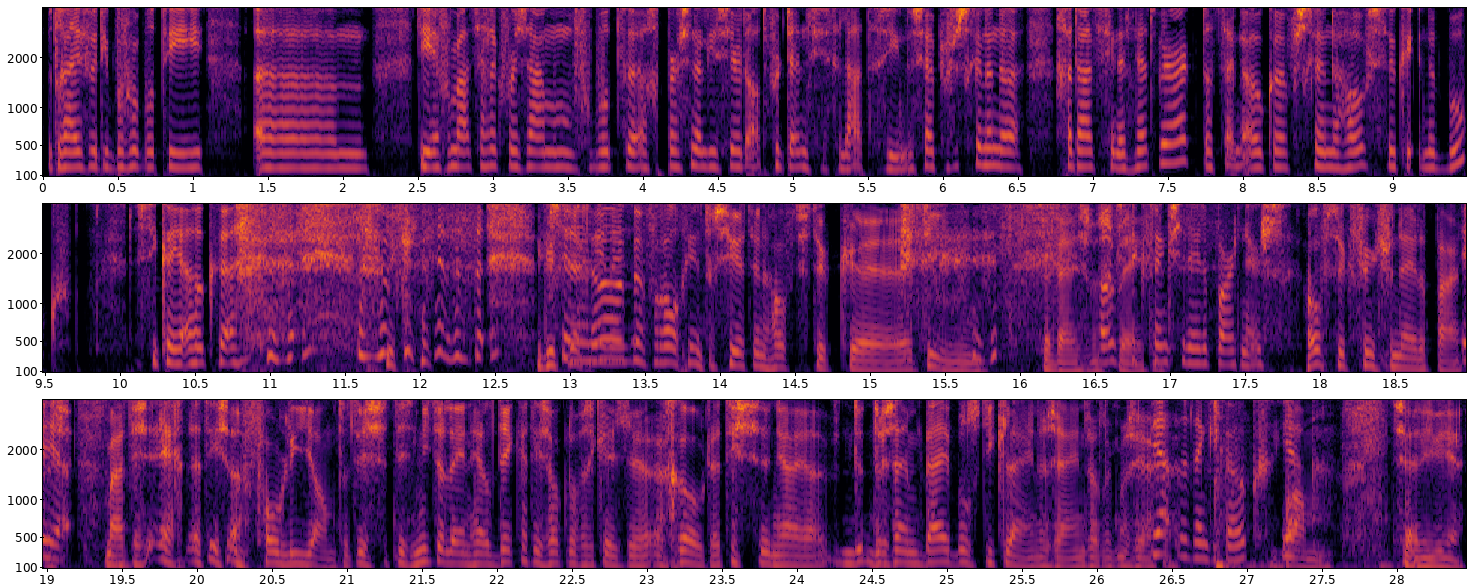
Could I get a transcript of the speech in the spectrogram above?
bedrijven die bijvoorbeeld die, um, die informatie eigenlijk verzamelen om bijvoorbeeld uh, gepersonaliseerde advertenties te laten zien. Dus heb je verschillende gradaties in het netwerk. Dat zijn ook uh, verschillende hoofdstukken in het boek. Dus die kun je ook. je, je kunt zeggen, oh, ik ben vooral geïnteresseerd in hoofdstuk 10. bij wijze van Hoofdstuk functionele partners. Hoofdstuk functionele partners. Ja. Maar het is echt, het is een foliant. Het is, het is niet alleen heel dik, het is ook nog eens een keertje groot. Het is, ja, ja, er zijn bijbels die kleiner zijn, zal ik maar zeggen. Ja, dat denk ik ook. Bam, ja. zei hij weer.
